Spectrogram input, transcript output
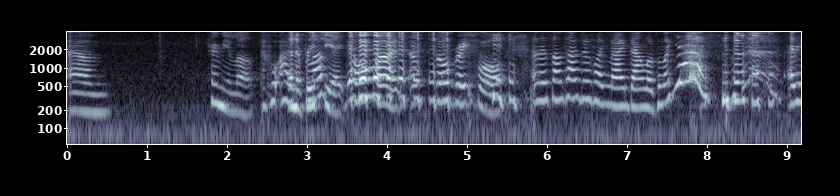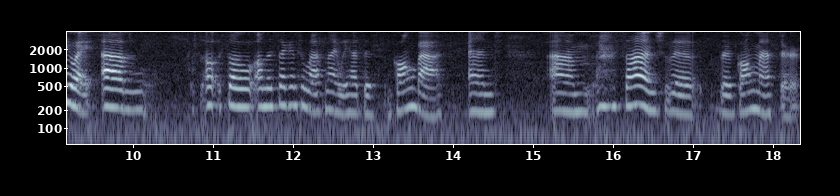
Um, Whom you love who I and love appreciate so much. I'm so grateful. And then sometimes there's like nine downloads. I'm like yes. anyway, um, so so on the second to last night we had this gong bath and um, Sanj the the gong master.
